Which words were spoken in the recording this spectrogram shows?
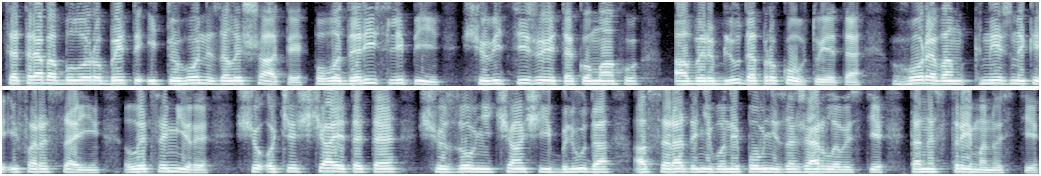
Це треба було робити і того не залишати. Поводарі сліпі, що відсіжуєте комаху, а верблюда проковтуєте. Горе вам, книжники і фарисеї, лицеміри, що очищаєте те, що зовні чаші й блюда, а всередині вони повні зажерливості та нестриманості.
